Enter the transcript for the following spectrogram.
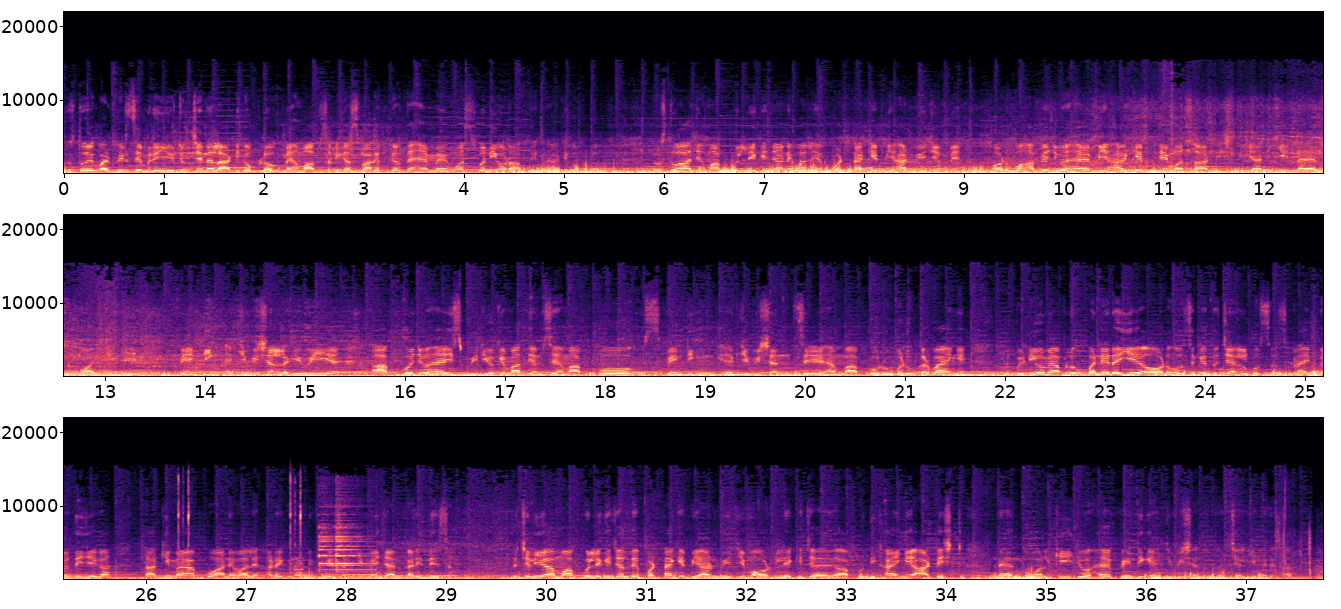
दोस्तों, एक बार फिर से मेरे YouTube चैनल आर्टिको ब्लॉग में हम आप सभी का स्वागत करते हैं। मैं हूँ अश्वनी और आप देख रहे हैं आर्टिको ब्लॉग। दोस्तों, आज हम आपको लेके जाने वाले हैं पटना के बिहार म्यूज़ियम में और वहाँ पे जो है बिहार के फ़ेमस आर्टिस्ट यानी कि नयन पाल जी की पेंटिंग एग्जीबिशन लगी हुई है। आपको जो है इस वीडियो के माध्यम से हम आपको उस पेंटिंग एग्जीबिशन से हम आपको रूबरू करवाएँगे। तो वीडियो में आप लोग बने रहिए और हो सके तो चैनल को सब्सक्राइब कर दीजिएगा ताकि मैं आपको आने वाले हर एक नोटिफिकेशन की मैं जानकारी दे सकूँ। तो चलिए हम आपको लेके चलते हैं पटना के बिहार म्यूज़ियम और लेके आपको दिखाएँगे आर्टिस्ट नैन पॉल की जो है पेंटिंग एग्जीबिशन तो चलिए मेरे साथ।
